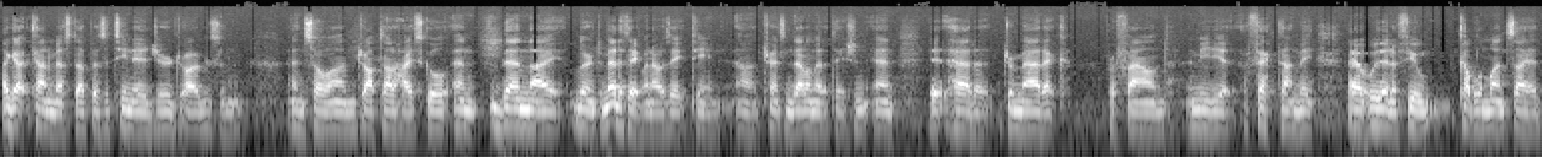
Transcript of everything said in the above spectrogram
I got kind of messed up as a teenager, drugs and and so on. Dropped out of high school, and then I learned to meditate when I was 18, uh, transcendental meditation, and it had a dramatic profound, immediate effect on me. Uh, within a few couple of months, I had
